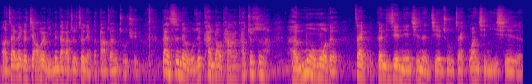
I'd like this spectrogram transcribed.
啊，在那个教会里面，大概就这两个大专族群。但是呢，我就看到他，他就是很默默的在跟一些年轻人接触，在关心一些人。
